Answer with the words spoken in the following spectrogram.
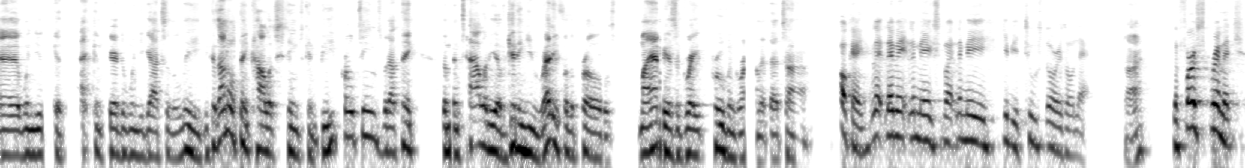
uh, when you look at that compared to when you got to the league? Because I don't think college teams can beat pro teams, but I think the mentality of getting you ready for the pros, Miami is a great proving ground at that time. Okay, let, let me let me explain. Let me give you two stories on that. All right. The first scrimmage,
